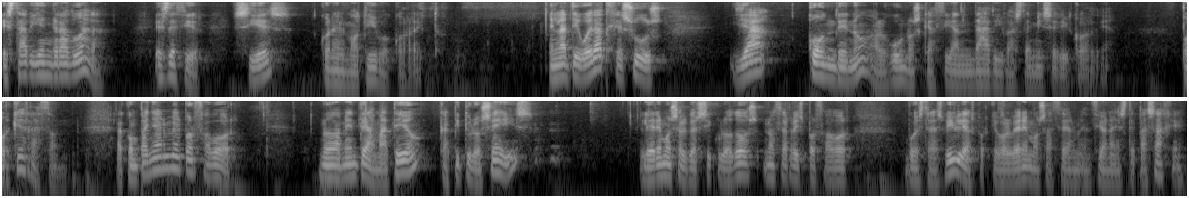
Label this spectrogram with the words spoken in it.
está bien graduada, es decir, si es con el motivo correcto. En la antigüedad Jesús ya condenó a algunos que hacían dádivas de misericordia. ¿Por qué razón? Acompañadme, por favor, nuevamente a Mateo, capítulo 6. Leeremos el versículo 2. No cerréis, por favor, vuestras Biblias, porque volveremos a hacer mención a este pasaje.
